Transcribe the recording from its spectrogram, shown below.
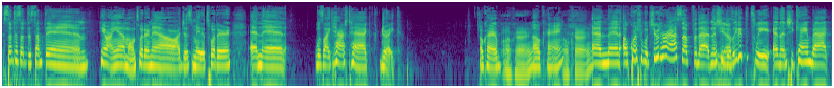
something something something. Here I am on Twitter now. I just made a Twitter, and then was like hashtag Drake. Okay. okay. Okay. Okay. And then, of course, people chewed her ass up for that. And then she Yep. deleted the tweet. And then she came back.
